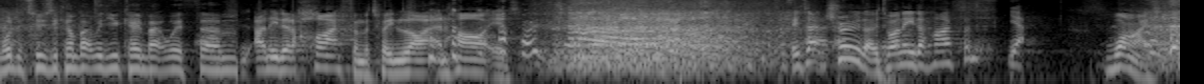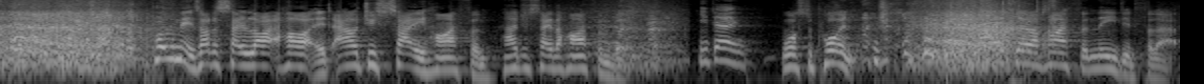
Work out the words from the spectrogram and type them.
What did Susie come back with? You came back with... Um... I needed a hyphen between light and hearted. is that true, though? Do I need a hyphen? Yeah. Why? Problem is, I just say light-hearted. How do you say hyphen? How do you say the hyphen bit? You don't. What's the point? Why is there a hyphen needed for that?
